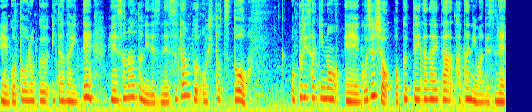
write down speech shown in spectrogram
えー、ご登録いただいて、えー、その後にですねスタンプを1つと送り先の、えー、ご住所を送っていただいた方にはですね、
